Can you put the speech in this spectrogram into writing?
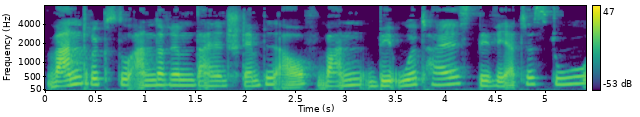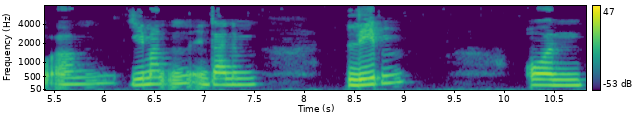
Wann drückst du anderen deinen Stempel auf? Wann beurteilst, bewertest du ähm, jemanden in deinem Leben? Und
